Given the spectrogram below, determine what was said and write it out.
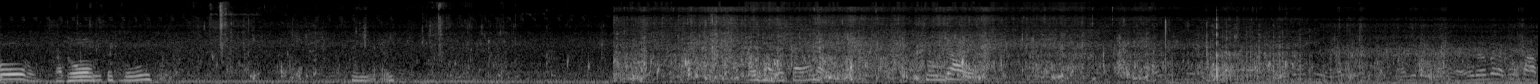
ทูกระทงกระทูเห็นไหมเราถ่ายไปไกลแล้วชมได้เดินไปแล้วก็กลับ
